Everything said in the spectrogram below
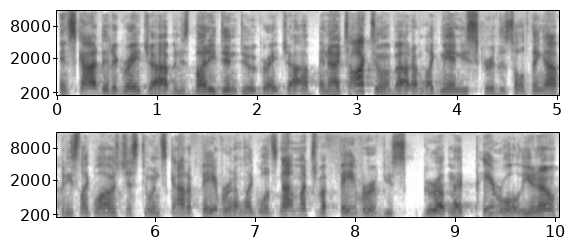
And Scott did a great job, and his buddy didn't do a great job. And I talked to him about it. I'm like, man, you screwed this whole thing up. And he's like, well, I was just doing Scott a favor. And I'm like, well, it's not much of a favor if you screw up my payroll, you know?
